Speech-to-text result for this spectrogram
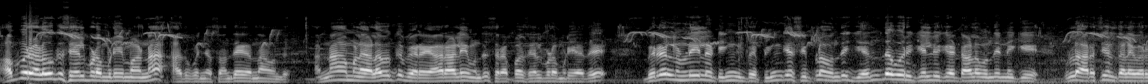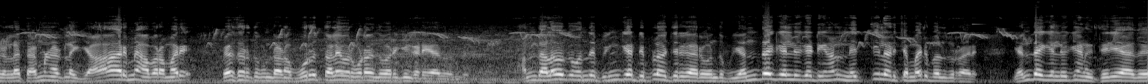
அவர் அளவுக்கு செயல்பட முடியுமான்னா அது கொஞ்சம் சந்தேகம் தான் வந்து. அண்ணாமலை அளவுக்கு வேறு யாராலையும் வந்து சிறப்பாக செயல்பட முடியாது. விரல் நுழையில் டிங் இப்போ பிங்கர் ஷிப்பில் வந்து எந்த ஒரு கேள்வி கேட்டாலும் வந்து இன்றைக்கி உள்ள அரசியல் தலைவர்களில் தமிழ்நாட்டில் யாருமே அவரை மாதிரி பேசுகிறதுக்கு உண்டான ஒரு தலைவர் கூட இந்த வரைக்கும் கிடையாது வந்து. அந்த அளவுக்கு வந்து ஃபிங்கர் டிப்பில் வச்சுருக்காரு வந்து. எந்த கேள்வி கேட்டிங்கனாலும் நெத்தியில் அடித்த மாதிரி பதில் சொல்கிறாரு எந்த கேள்விக்கும் எனக்கு தெரியாது.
